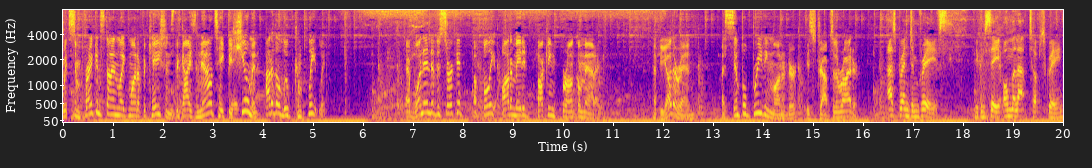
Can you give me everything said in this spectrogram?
With some Frankenstein-like modifications, the guys now take the human out of the loop completely. At one end of the circuit, a fully automated bucking Broncomatic. At the other end, a simple breathing monitor is strapped to the rider. As Brendan breathes, you can see on the laptop screen,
